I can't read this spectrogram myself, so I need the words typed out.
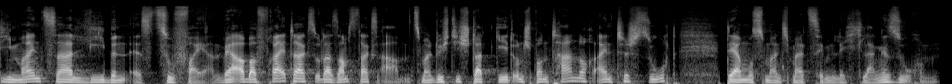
Die Mainzer lieben es zu feiern. Wer aber freitags oder samstags abends mal durch die Stadt geht und spontan noch einen Tisch sucht, der muss manchmal ziemlich lange suchen.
